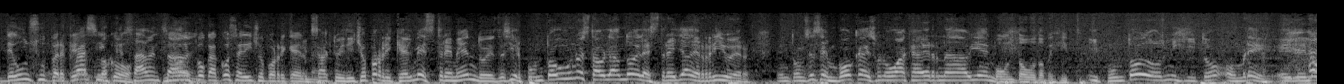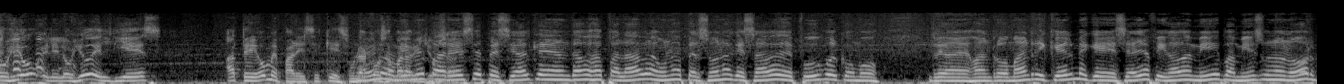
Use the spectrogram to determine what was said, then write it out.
de un superclásico Los que saben, no saben. es poca cosa dicho por Riquelme. Exacto, y dicho por Riquelme es tremendo. Es decir, punto uno está hablando de la estrella de River. Entonces en Boca eso no va a caer nada bien. Punto uno, mijito. Y punto dos, mijito, hombre, el elogio, el elogio del 10 a Teo me parece que es una Bueno, cosa a mí me maravillosa. parece especial que hayan dado esa palabra a una persona que sabe de fútbol como Juan Román Riquelme, que se haya fijado en mí, para mí es un honor.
